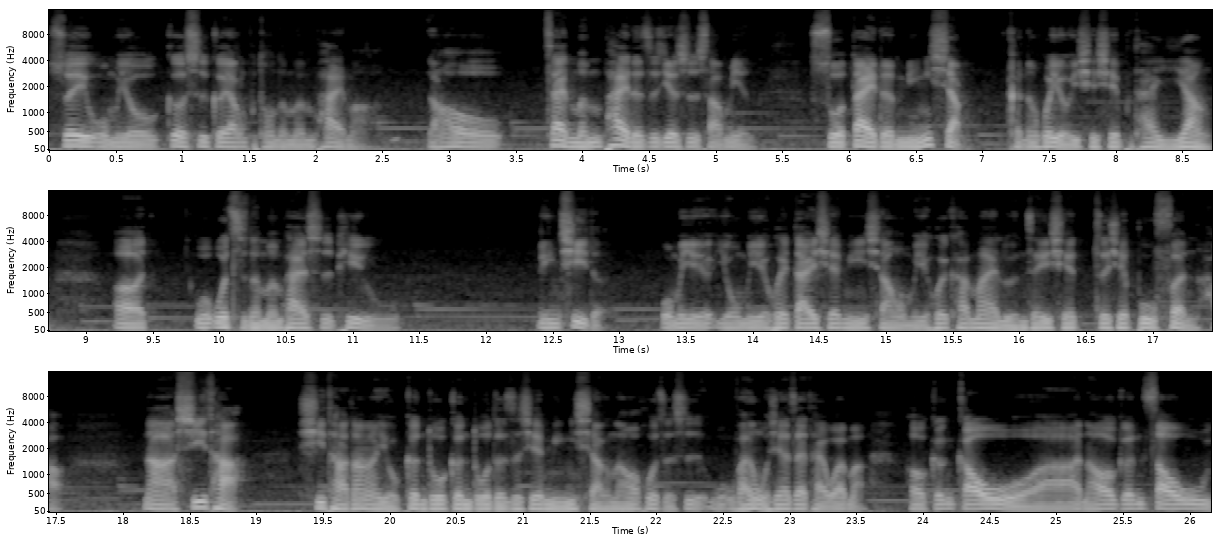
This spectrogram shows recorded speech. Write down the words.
所以我们有各式各样不同的门派嘛，然后在门派的这件事上面所带的冥想可能会有一些些不太一样。呃，我我指的门派是譬如灵气的，我们也我们也会带一些冥想，我们也会看脉轮这一些这些部分，好。那西塔，西塔当然有更多更多的这些冥想，然后或者是我反正我现在在台湾嘛，好跟高我啊，然后跟造物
